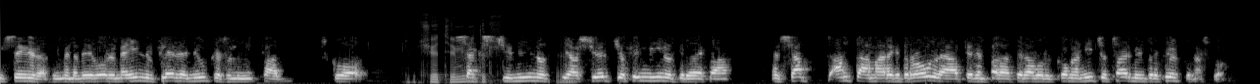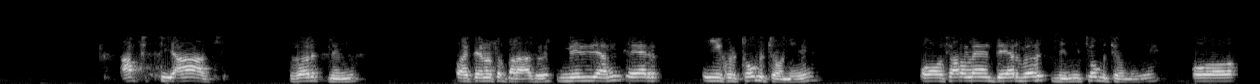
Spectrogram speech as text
í sigra, ég meina við vorum einum fleiri en Newcastle í hvað sko 70 mínútur. 60 mínútur, já 75 mínútur eða eitthvað, en samt andaði maður ekkert rólega fyrir en bara þegar það voru komin að 92 mínútur á klukkuna sko. Af því að vörninn og þetta er náttúrulega bara, þú veist, miðjan er í einhverju tómitjóni og þar á leiðandi er vörninn í tómitjóni og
